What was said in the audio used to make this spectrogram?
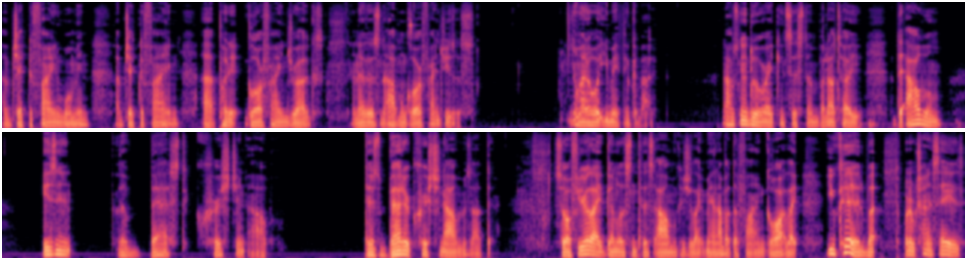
objectifying women, objectifying, uh, put it, glorifying drugs, and that there's an album glorifying Jesus. No matter what you may think about it. Now, I was going to do a ranking system, but I'll tell you that the album isn't the best Christian album. There's better Christian albums out there. So if you're like gonna listen to this album because you're like, man, I'm about to find God, like you could, but what I'm trying to say is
